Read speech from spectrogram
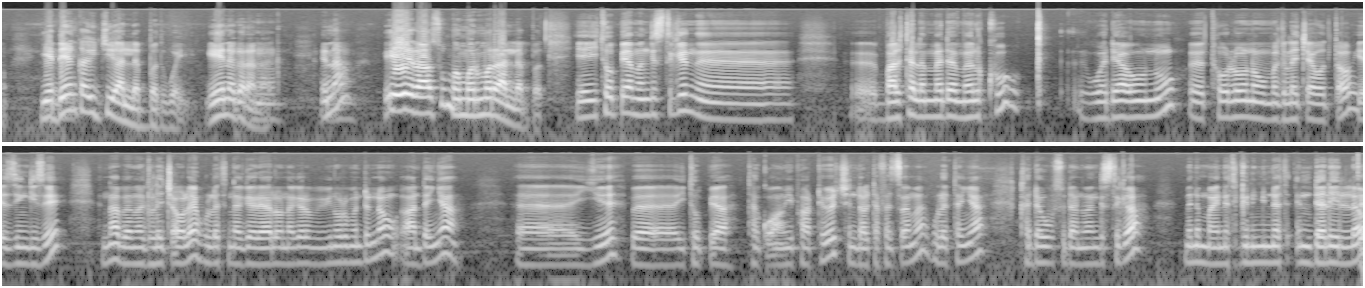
ነው። የደንቃ እጅ ያለበት ወይ? ይሄ ነገር አናውቅም እና ይሄ ራሱ መመርመር አለበት። የኢትዮጵያ መንግስት ግን ባልተለመደ መልኩ ወዲያውኑ ቶሎ ነው መግለጫ ያወጣው የዚህን ጊዜ። እና በመግለጫው ላይ ሁለት ነገር ያለው ነገር ቢኖር ምንድን ነው አንደኛ ይህ በኢትዮጵያ ተቃዋሚ ፓርቲዎች እንዳልተፈጸመ፣ ሁለተኛ ከደቡብ ሱዳን መንግስት ጋር ምንም አይነት ግንኙነት እንደሌለው።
